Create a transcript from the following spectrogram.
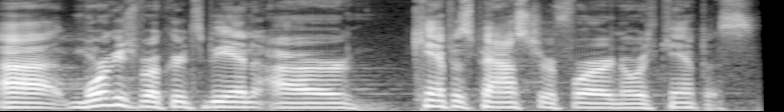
uh, mortgage broker to being our campus pastor for our North Campus?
